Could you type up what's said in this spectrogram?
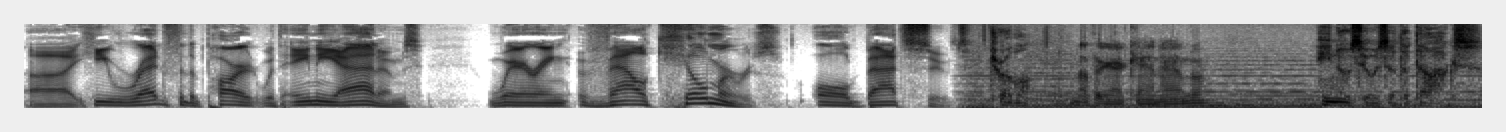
Uh, he read for the part with Amy Adams wearing Val Kilmer's old bat suit. Trouble. Nothing I can't handle. He knows who is at the docks.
